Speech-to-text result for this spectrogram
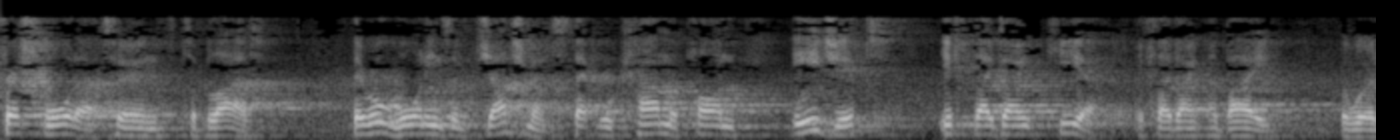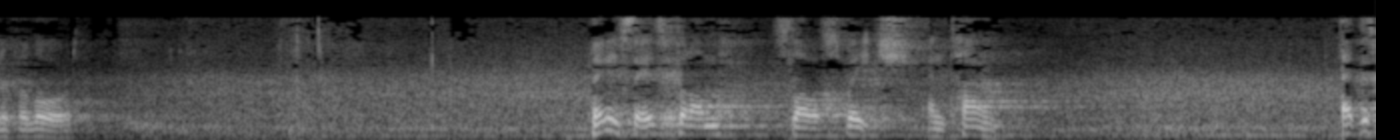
Fresh water turned to blood. They're all warnings of judgments that will come upon Egypt if they don't hear, if they don't obey the word of the Lord. Then he says, But I'm slow of speech and tongue. At this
